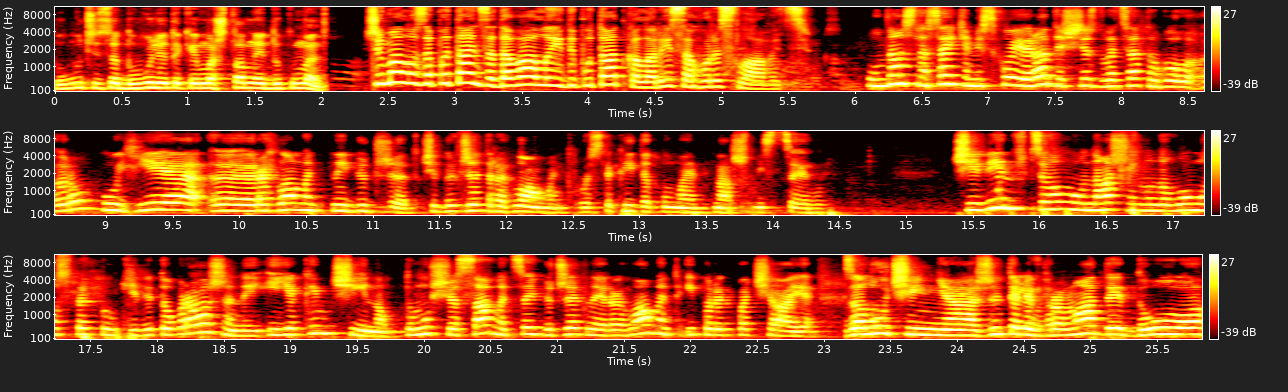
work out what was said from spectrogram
вийде доволі такий масштабний документ. Чимало запитань задавала і депутатка Лариса Гориславець. У нас на сайті міської ради ще з 2020 року є е, регламентний бюджет чи бюджет регламент. Ось такий документ наш місцевий. Чи він в цьому нашому новому статуті відображений і яким чином? Тому що саме цей бюджетний регламент і передбачає залучення жителів громади до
